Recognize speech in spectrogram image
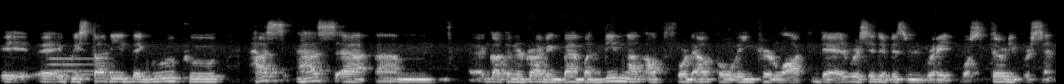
if we study the group who has has uh, um, gotten a driving ban but did not opt for the alcohol interlock, the recidivism rate was 30%.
